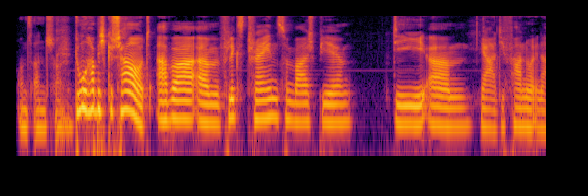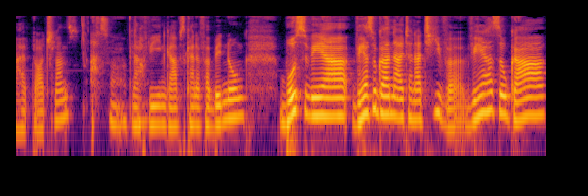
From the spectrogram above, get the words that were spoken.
uns anschauen. Du habe ich geschaut, aber ähm, Flixtrain zum Beispiel, die, ähm, ja, die fahren nur innerhalb Deutschlands. Ach so, okay. Nach Wien gab es keine Verbindung. Bus wäre wär sogar eine Alternative. Wäre sogar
